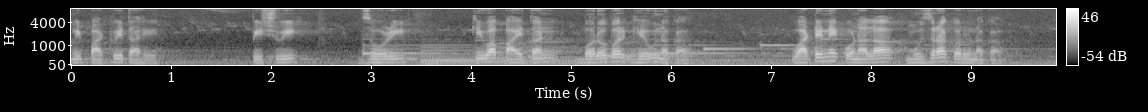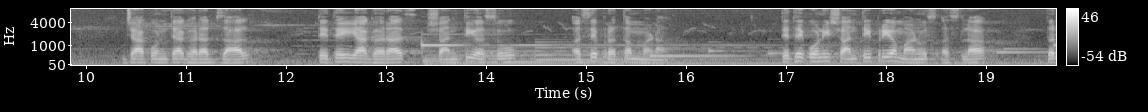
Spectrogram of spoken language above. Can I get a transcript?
मी पाठवित आहे. पिशवी झोळी किंवा पायतण बरोबर घेऊ नका. वाटेने कोणाला मुजरा करू नका. ज्या कोणत्या घरात जाल तेथे या घरात शांती असो असे प्रथम म्हणा. तेथे कोणी शांतिप्रिय माणूस असला तर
